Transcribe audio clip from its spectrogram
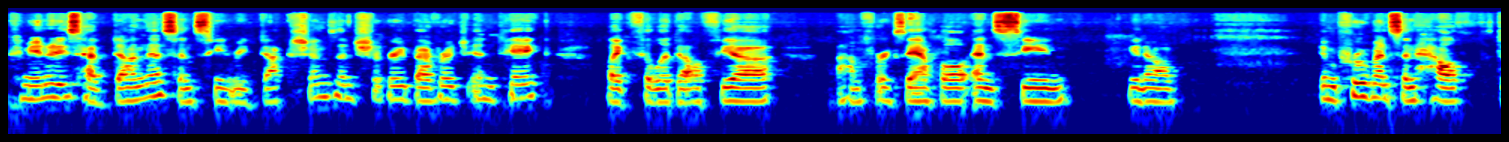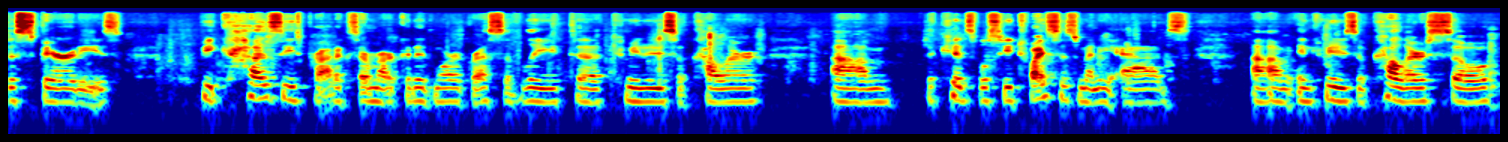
communities have done this and seen reductions in sugary beverage intake, like Philadelphia, um, for example, and seen, you know, improvements in health disparities because these products are marketed more aggressively to communities of color. Um, the kids will see twice as many ads um, in communities of color, so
